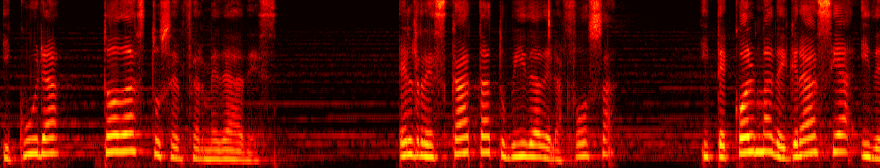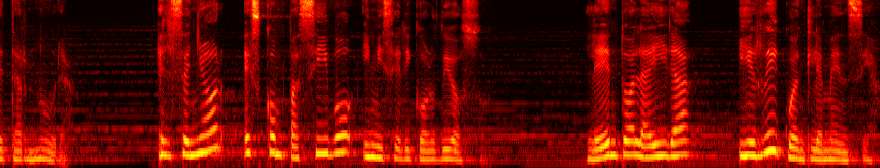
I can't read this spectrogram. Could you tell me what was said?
y cura todas tus enfermedades. Él rescata tu vida de la fosa y te colma de gracia y de ternura. El Señor es compasivo y misericordioso, lento a la ira y rico en clemencia.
